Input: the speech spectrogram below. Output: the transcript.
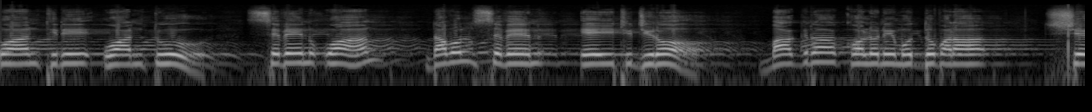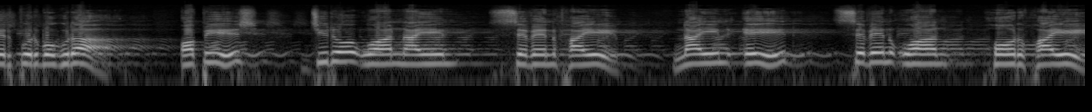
one three one two seven one double seven eight zero. Bagra colony Madhyapara, Sherpur Bogura, office zero one nine seven five, nine eight seven one four five.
